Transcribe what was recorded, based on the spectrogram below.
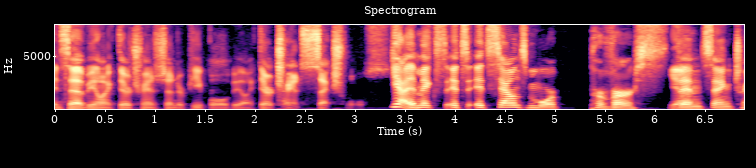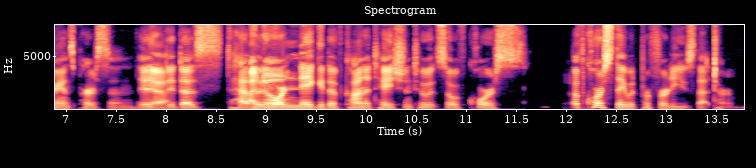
Instead of being like they're transgender people, it'll be like they're transsexuals. Yeah, it makes it's it sounds more perverse Yeah. than saying trans person. It Yeah. it does have I a more negative connotation to it. So of course, of course, they would prefer to use that term.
